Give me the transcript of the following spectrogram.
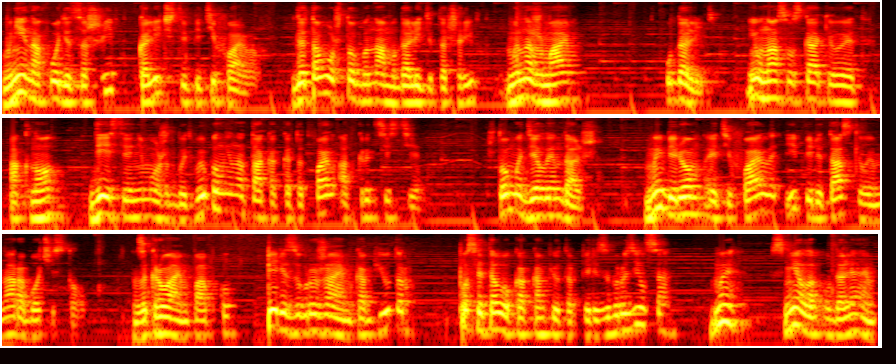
В ней находится шрифт в количестве 5 файлов. Для того, чтобы нам удалить этот шрифт, мы нажимаем «Удалить». И у нас выскакивает окно. Действие не может быть выполнено, так как этот файл открыт в системе. Что мы делаем дальше? Мы берем эти файлы и перетаскиваем на рабочий стол. Закрываем папку, перезагружаем компьютер. После того, как компьютер перезагрузился, мы смело удаляем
